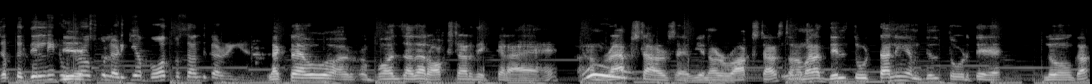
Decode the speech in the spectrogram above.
जब तक दिल नहीं टूट रहा उसको लड़कियाँ बहुत पसंद कर रही हैं। लगता है वो बहुत ज़्यादा रॉक स्टार देख कर आया है। हम रैप स्टार्स है we are not rock stars तो हमारा दिल टूटता नहीं हम दिल तोड़ते हैं लोगों का।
